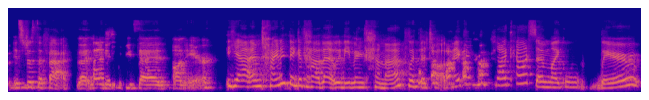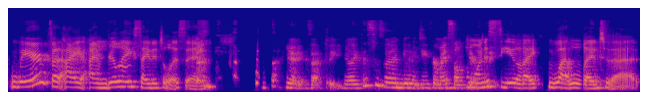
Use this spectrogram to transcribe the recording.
it's just a fact that needed to be said on air. Yeah, I'm trying to think of how that would even come up with the topic of the podcast. I'm like, where, where? But I, I'm really excited to listen. yeah, exactly. You're like, this is what I'm going to do for myself. I want to see like what led to that.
